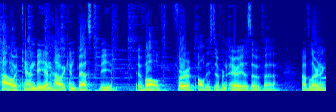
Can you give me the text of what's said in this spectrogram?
how it can be and how it can best be evolved for all these different areas of, uh, of learning.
